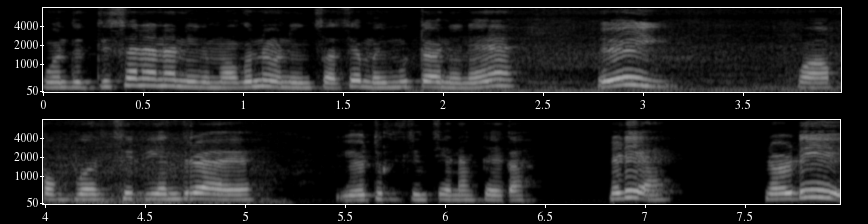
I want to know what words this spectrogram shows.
ಒಂದು ದಿವಸ ನಾನು ನಿನ್ನ ಮಗನು ನಿನ್ನ ಸೊಸೆ ಮೈ ಮುಟ್ಟವನೇನೆ? ಏಯ್, ಪಾಪ ಬರ್ಸಿದ್ವಿ ಅಂದರೆ ಏಟು ತಿಂತೀಯ ಅಂತ ಈಗ ನಡಿಯ? ನೋಡಿ.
